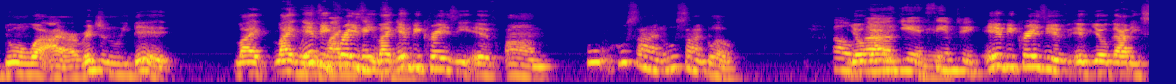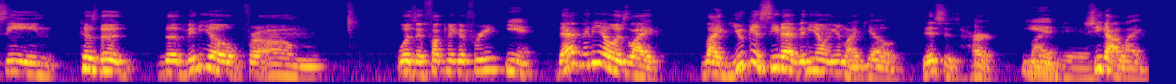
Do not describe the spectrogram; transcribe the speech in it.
doing what I originally did. Like like Which it'd be why you crazy. came Like it'd be crazy if um who who signed who signed Glow? Oh, Yo uh, Gotti? yeah, Yeah. CMG. It'd be crazy if if Yo Gotti seen because the the video for um was it fuck nigga free? Yeah, That video is like like you can see that video and you're like yo this is her. yeah. Like, Yeah. She got like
